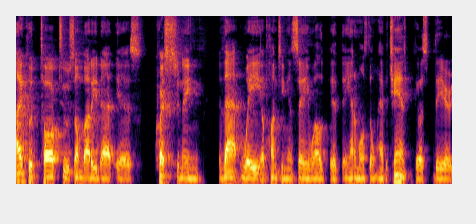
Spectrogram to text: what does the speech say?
I could talk to somebody that is questioning that way of hunting and say, well, the animals don't have a chance because they're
